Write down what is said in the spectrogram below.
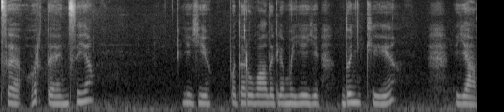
Це гортензія. Її подарували для моєї доньки. Я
